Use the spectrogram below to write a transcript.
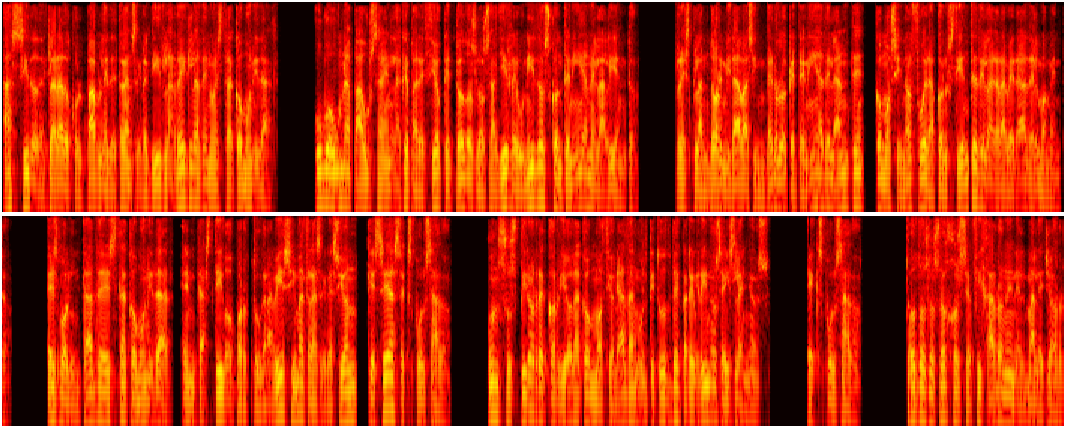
has sido declarado culpable de transgredir la regla de nuestra comunidad. Hubo una pausa en la que pareció que todos los allí reunidos contenían el aliento. Resplandor miraba sin ver lo que tenía delante, como si no fuera consciente de la gravedad del momento. Es voluntad de esta comunidad, en castigo por tu gravísima transgresión, que seas expulsado. Un suspiro recorrió la conmocionada multitud de peregrinos e isleños. Expulsado. Todos los ojos se fijaron en el mayor.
